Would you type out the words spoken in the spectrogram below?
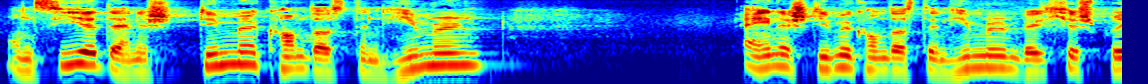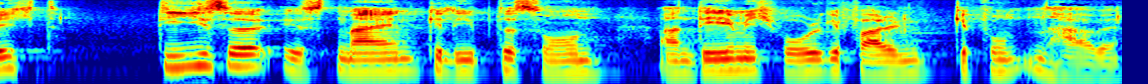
Und siehe, deine Stimme kommt aus den Himmeln. Eine Stimme kommt aus den Himmeln, welche spricht, dieser ist mein geliebter Sohn, an dem ich Wohlgefallen gefunden habe.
